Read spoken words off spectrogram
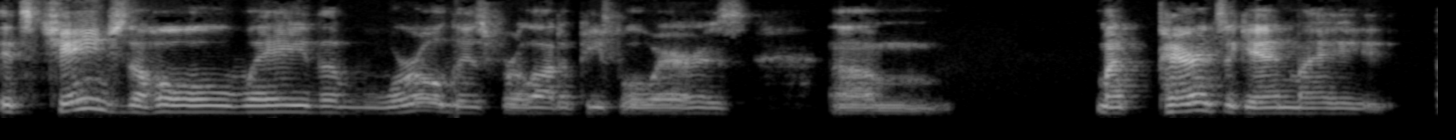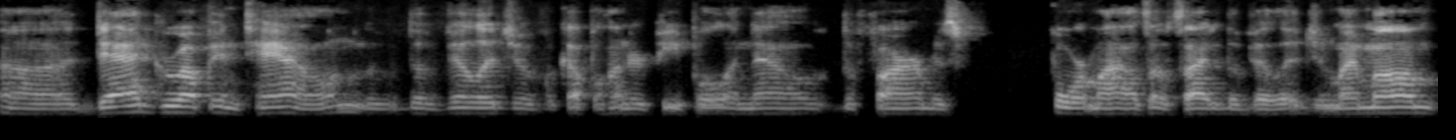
it's changed the whole way the world is for a lot of people. Whereas um, my parents, again, my uh, dad grew up in town, the, the, village of a couple hundred people, and now the farm is four miles outside of the village. And my mom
